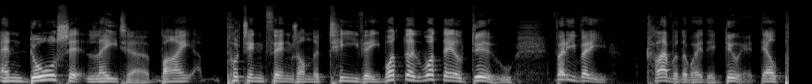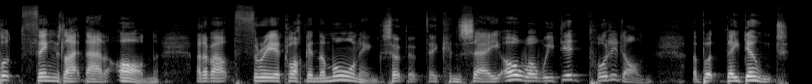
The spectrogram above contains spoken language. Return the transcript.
endorse it later by putting things on the TV. What the, what they'll do, very very clever the way they do it. They'll put things like that on at about three o'clock in the morning, so that they can say, "Oh well, we did put it on," but they don't.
